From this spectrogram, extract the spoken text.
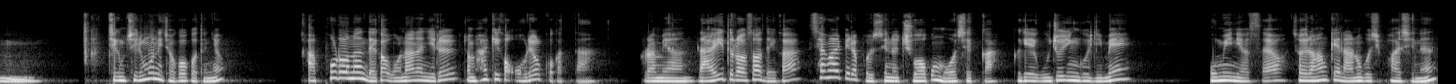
음, 지금 질문이 저거거든요. 앞으로는 내가 원하는 일을 좀 하기가 어려울 것 같다. 그러면 나이 들어서 내가 생활비를 벌 수 있는 주업은 무엇일까? 그게 우주인구님의 고민이었어요. 저희랑 함께 나누고 싶어 하시는.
